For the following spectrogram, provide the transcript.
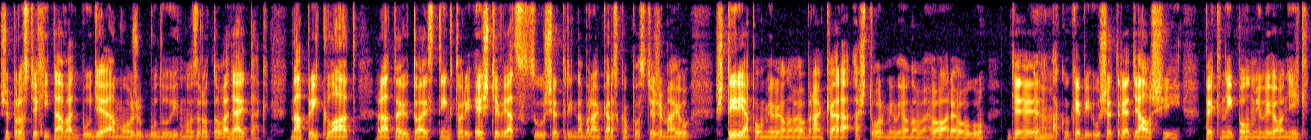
že proste chytávať bude a môžu, budú ich môcť rotovať aj tak. Napríklad rátajú to aj s tým, ktorí ešte viac chcú ušetriť na brankárskom poste, že majú 4,5 miliónového brankára a 4 miliónového areolu, kde mm-hmm. ako keby ušetria ďalší pekný pol miliónik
